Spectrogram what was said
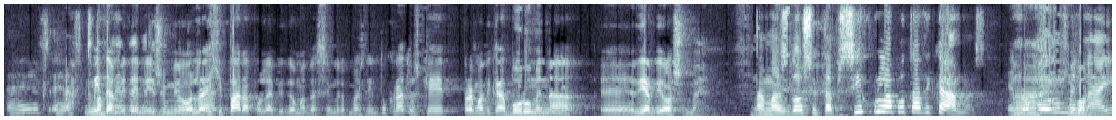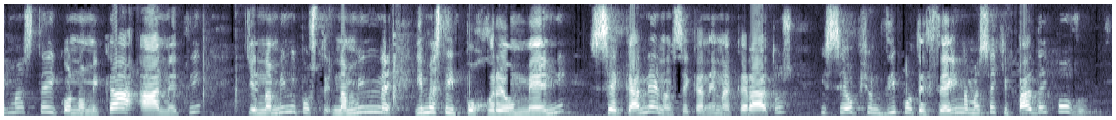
Ε, ε, αυτό Μην τα μετενίζουμε όλα. Έχει πάρα πολλά επιδόματα σήμερα που μας δίνει το κράτος και πραγματικά μπορούμε να ε, διαβιώσουμε. Να μας δώσει τα ψίχουλα από τα δικά μας. Ενώ μπορούμε λοιπόν. να είμαστε οικονομικά άνετοι και να μην, να μην είμαστε υποχρεωμένοι σε κανέναν, σε κανένα κράτος ή σε οποιονδήποτε θέλει να μας έχει πάντα υπόβουλους.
